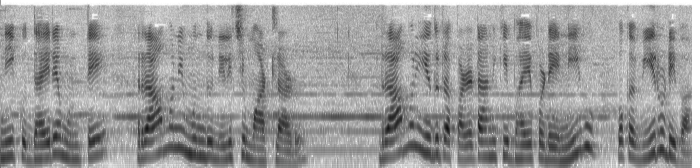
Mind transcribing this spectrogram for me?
నీకు ధైర్యం ఉంటే రాముని ముందు నిలిచి మాట్లాడు. రాముని ఎదుట పడటానికి భయపడే నీవు ఒక వీరుడివా?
